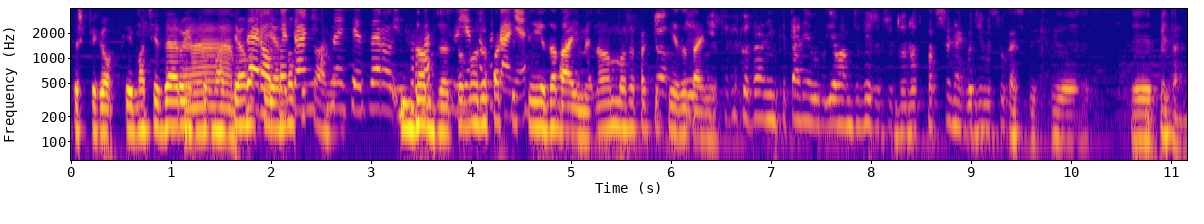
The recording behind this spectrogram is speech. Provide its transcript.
te szpiegowskie. Macie zero informacji, a Zero macie jedno pytań, pytanie. w sensie zero informacji, Dobrze, czyli to może pytanie. faktycznie je zadajmy. No, może faktycznie je To, y, zadajmy. Jeszcze tylko zanim pytanie, bo ja mam dwie rzeczy do rozpatrzenia, jak będziemy słuchać tych y, y, pytań.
